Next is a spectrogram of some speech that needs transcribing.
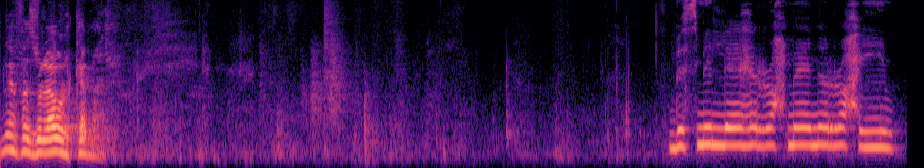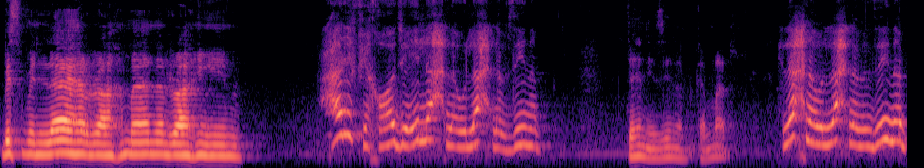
نحفظ الأول كمال. بسم الله الرحمن الرحيم. بسم الله الرحمن الرحيم. عارف يا خواجة إيه الأحلى والأحلى في زينب؟ تاني زينب كمال. الأحلى والأحلى من زينب؟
